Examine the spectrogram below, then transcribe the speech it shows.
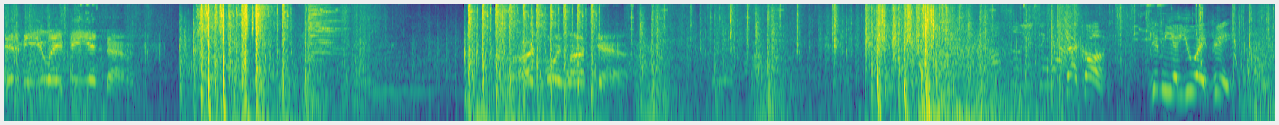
Enemy UAV inbound. Hardpoint locked down. TACOM, give me a UAV.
